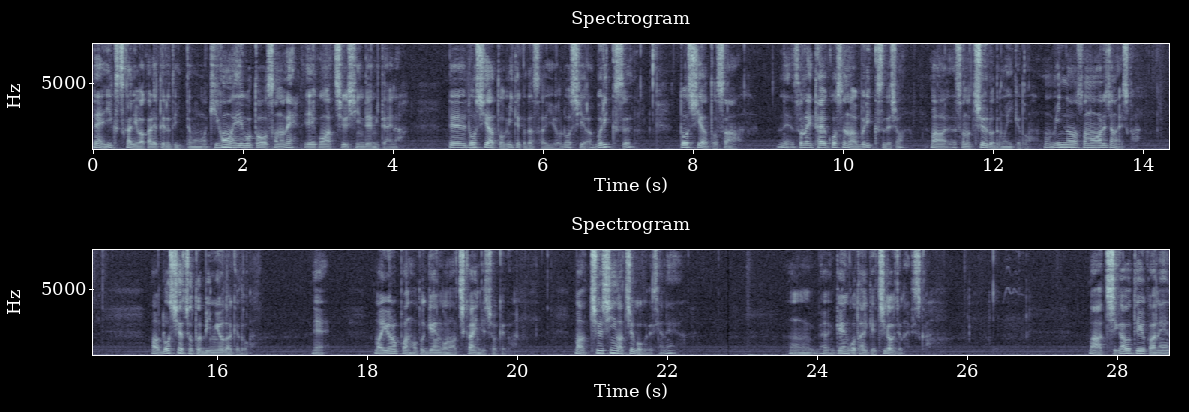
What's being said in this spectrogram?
ね、いくつかに分かれてると言っても、基本英語とそのね、英語が中心でみたいな。で、ロシアと見てくださいよ。ロシア、ブリックス？ロシアとさ、ね、それに対抗するのはブリックスでしょ？まあ、その中ロでもいいけど、みんなそのあれじゃないですか。まあ、ロシアちょっと微妙だけど、ね、まあ、ヨーロッパの方と言語が近いんでしょうけど、まあ、中心は中国ですよね。うん、言語体系違うじゃないですか。まあ違うというかね、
